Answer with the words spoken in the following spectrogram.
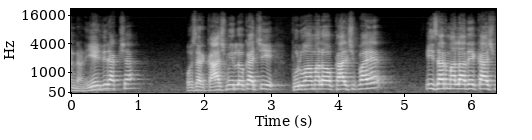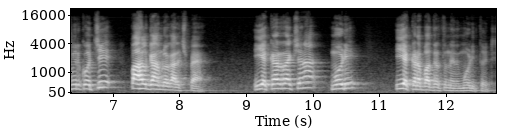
అంటాడు ఏది రక్ష? ఓసారి కాశ్మీర్లోకి వచ్చి పుల్వామాలో కాల్చిపోయే ఈసారి మళ్ళీ అదే కాశ్మీర్కి వచ్చి పహల్గామ్లో కాల్చిపోయా. ఈ ఎక్కడ రక్షణ మోడీ? ఈ ఎక్కడ భద్రత ఉన్నది మోడీతోటి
